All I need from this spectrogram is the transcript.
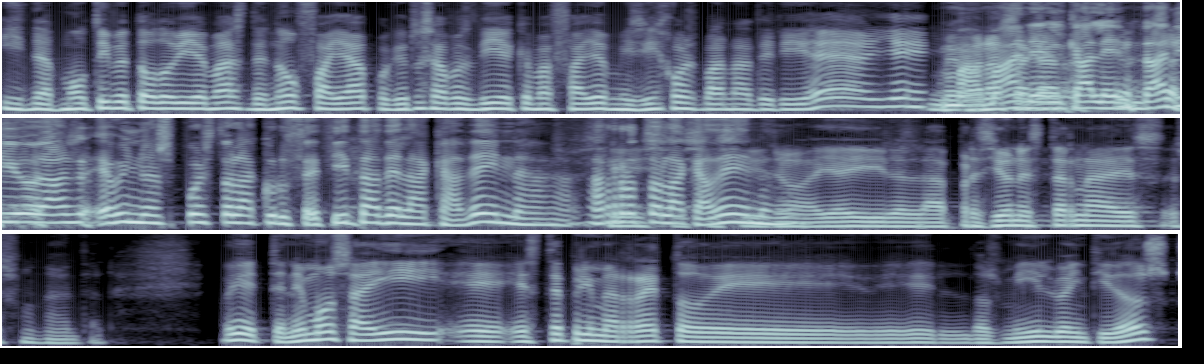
y me motive todavía más de no fallar, porque tú sabes, el día que me fallo, mis hijos van a decir, eh, Mamá, en el calendario hoy no has puesto la crucecita de la cadena, has roto la cadena. no, ahí, la presión externa es, es fundamental. Oye, tenemos ahí eh, este primer reto del de, 2022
